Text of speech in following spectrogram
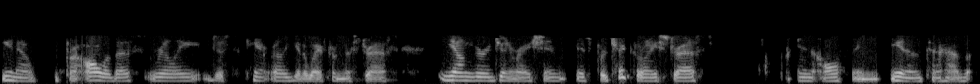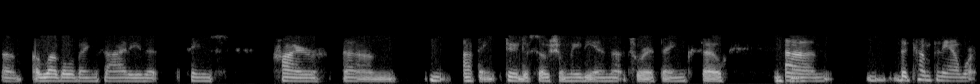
you know, for all of us, really just can't really get away from the stress. Younger generation is particularly stressed, and all seem, you know, to have a, a level of anxiety that seems higher. Um, I think due to social media and that sort of thing. So, mm-hmm. um, the company I work,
